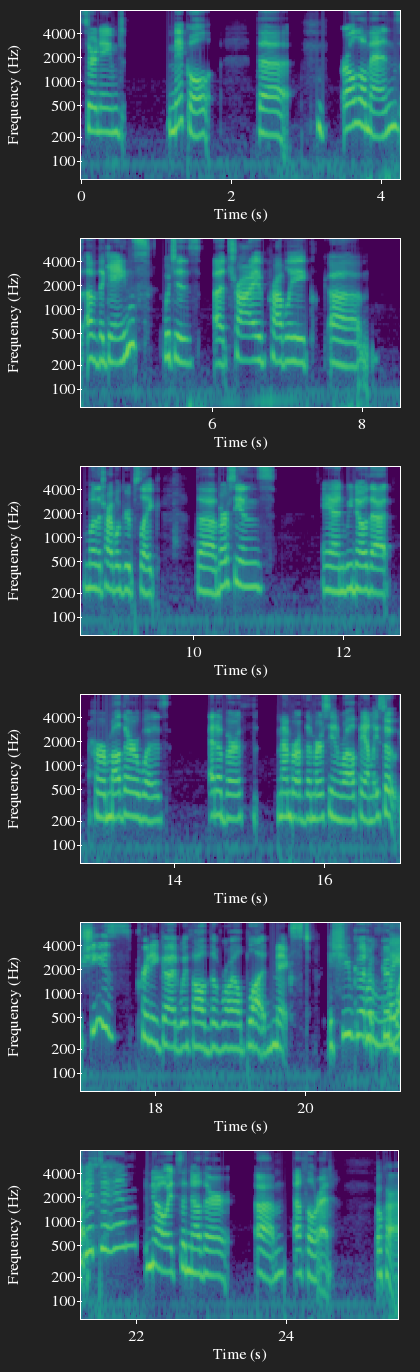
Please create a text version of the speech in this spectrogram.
surnamed Mickle, the earldomens of the Gaines, which is a tribe, probably um, one of the tribal groups like the Mercians. And we know that her mother was Edibirth, member of the Mercian royal family. So she's pretty good with all the royal blood mixed. Is she Good- good related wife. to him? No, it's another um, Ethelred Okay.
